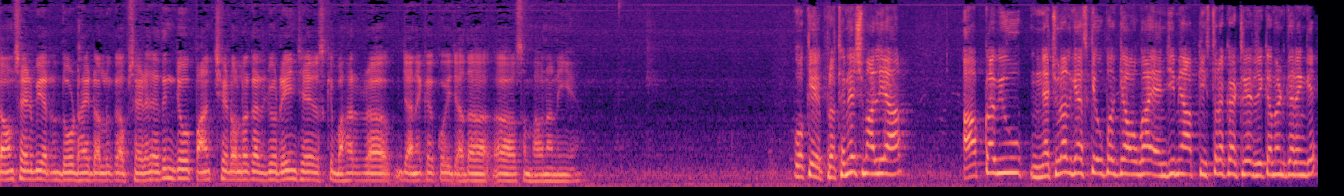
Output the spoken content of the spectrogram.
डाउन साइड भी दो ढाई डॉलर का अपसाइड है। आई थिंक जो पाँच छः डॉलर का जो रेंज है, उसके बाहर जाने का कोई ज़्यादा संभावना नहीं है। ओके, प्रथमेश मालिया, आपका व्यू नेचुरल गैस के ऊपर क्या होगा? एनजी में आप किस तरह का ट्रेड रिकमेंड करेंगे?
